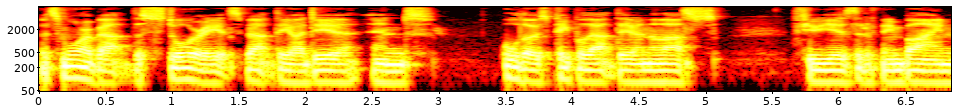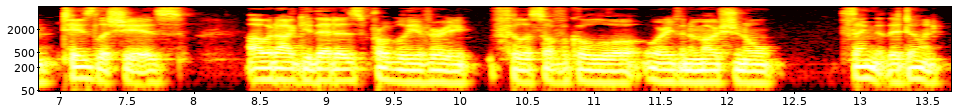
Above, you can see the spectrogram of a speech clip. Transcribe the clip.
It's more about the story, it's about the idea and all those people out there in the last few years that have been buying Tesla shares. I would argue that is probably a very philosophical or, or even emotional thing that they're doing.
